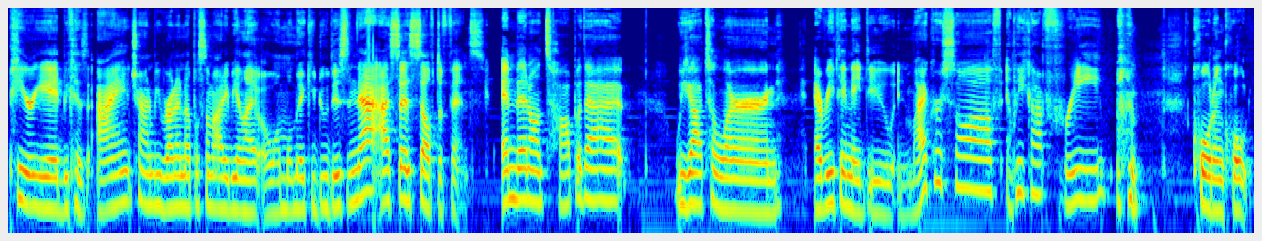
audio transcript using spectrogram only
period, because I ain't trying to be running up with somebody being like, oh, I'm gonna make you do this and that. I said self defense. And then on top of that, we got to learn everything they do in Microsoft, and we got free, quote unquote,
